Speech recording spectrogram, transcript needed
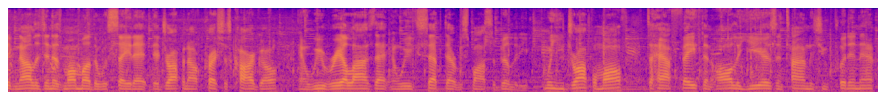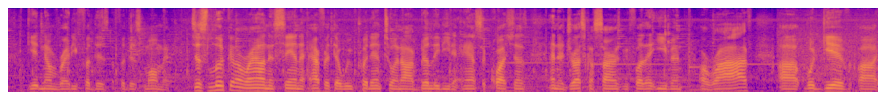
Acknowledging, as my mother would say, that they're dropping off precious cargo, and we realize that and we accept that responsibility. When you drop them off, to have faith in all the years and time that you put in there, getting them ready for this for this moment. Just looking around and seeing the effort that we put into and our ability to answer questions and address concerns before they even arrive uh, would give, uh,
